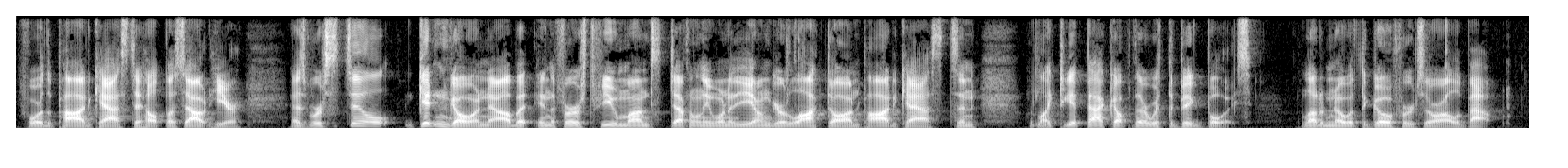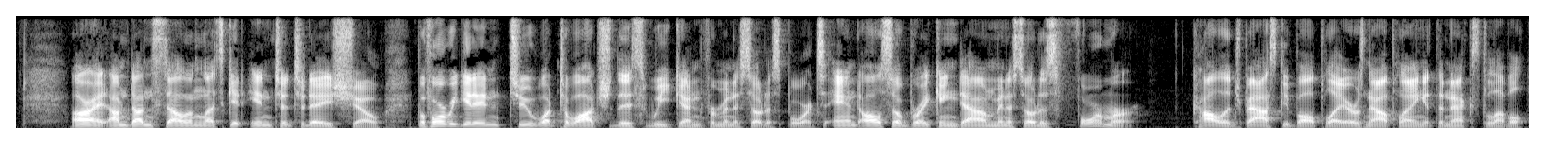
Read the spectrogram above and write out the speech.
for the podcast to help us out here as we're still getting going now, but in the first few months, definitely one of the younger locked on podcasts. And would like to get back up there with the big boys. Let them know what the Gophers are all about. All right, I'm done selling. Let's get into today's show. Before we get into what to watch this weekend for Minnesota sports and also breaking down Minnesota's former college basketball players now playing at the next level,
